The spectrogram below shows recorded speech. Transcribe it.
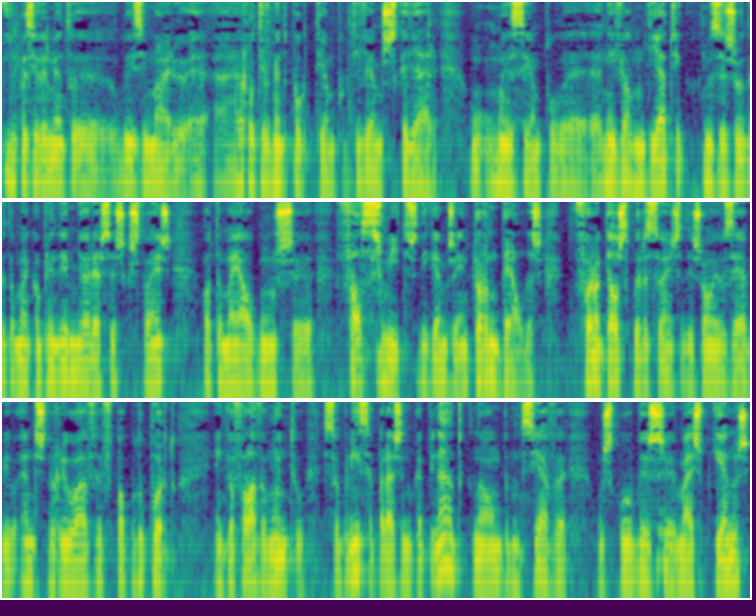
Inclusivamente, uh, Luís e Mário, uh, há relativamente pouco tempo tivemos, se calhar, um, um exemplo uh, a nível mediático que nos ajuda também a compreender melhor estas questões ou também alguns falsos mitos, digamos, em torno delas. Foram aquelas declarações de João Eusébio antes do Rio Ave Futebol Clube do Porto, em que eu falava muito sobre isso, a paragem do campeonato, que não beneficiava os clubes mais pequenos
